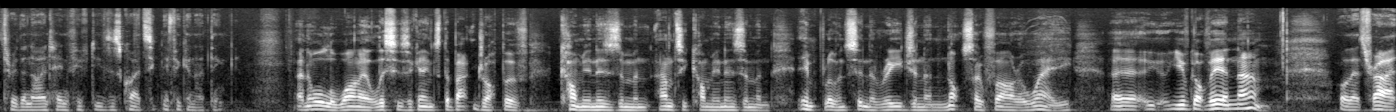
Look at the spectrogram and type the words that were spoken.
through the 1950s is quite significant, I think. And all the while, this is against the backdrop of communism and anti communism and influence in the region and not so far away. Uh, you've got Vietnam. Well, that's right.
